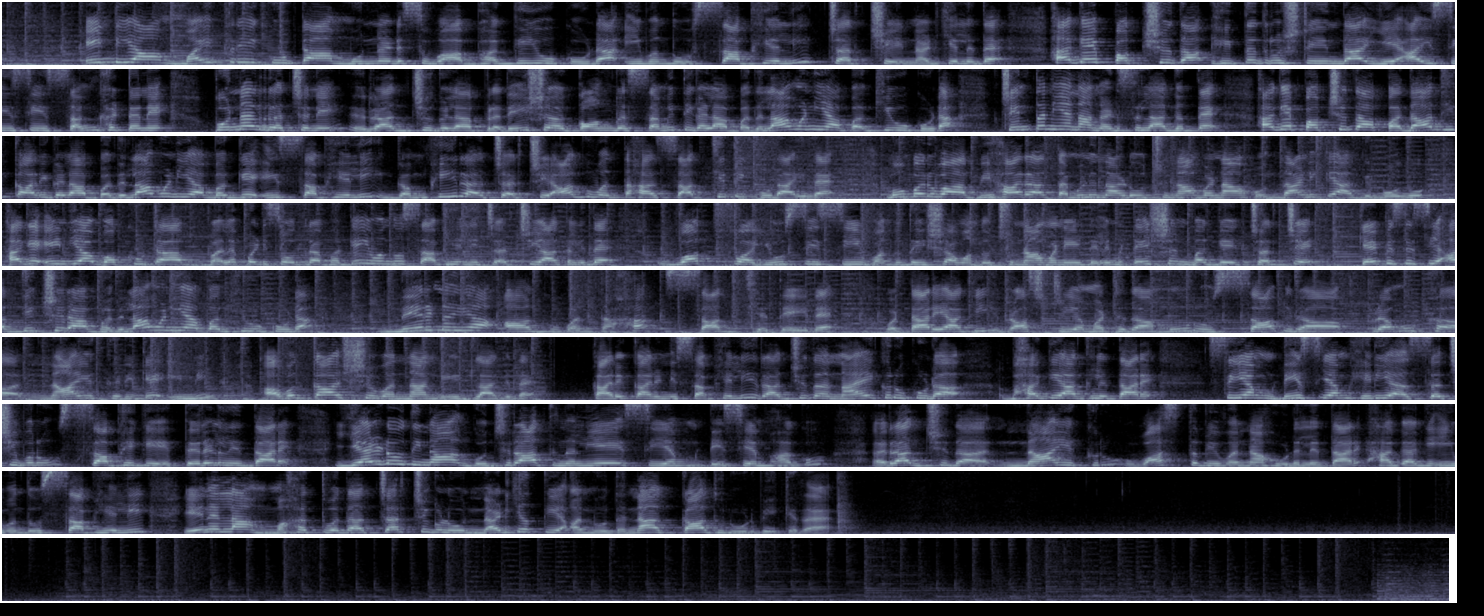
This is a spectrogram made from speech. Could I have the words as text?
ಇಂಡಿಯಾ ಮೈತ್ರಿಕೂಟ ಮುನ್ನಡೆಸುವ ಬಗ್ಗೆಯೂ ಕೂಡ ಈ ಒಂದು ಸಭೆಯಲ್ಲಿ ಚರ್ಚೆ ನಡೆಯಲಿದೆ. ಹಾಗೆ ಪಕ್ಷದ ಹಿತದೃಷ್ಟಿಯಿಂದ ಎಐಸಿಸಿ ಸಂಘಟನೆ ಪುನರ್ರಚನೆ, ರಾಜ್ಯಗಳ ಪ್ರದೇಶ ಕಾಂಗ್ರೆಸ್ ಸಮಿತಿಗಳ ಬದಲಾವಣೆಯ ಬಗ್ಗೆಯೂ ಕೂಡ ಚಿಂತನೆಯನ್ನ ನಡೆಸಲಾಗುತ್ತೆ. ಹಾಗೆ ಪಕ್ಷದ ಪದಾಧಿಕಾರಿಗಳ ಬದಲಾವಣೆಯ ಬಗ್ಗೆ ಈ ಸಭೆಯಲ್ಲಿ ಗಂಭೀರ ಚರ್ಚೆ ಆಗುವಂತಹ ಸಾಧ್ಯತೆ ಕೂಡ ಇದೆ. ಮುಂಬರುವ ಬಿಹಾರ ತಮಿಳುನಾಡು ಚುನಾವಣಾ ಹೊಂದಾಣಿಕೆ ಆಗಿರ್ಬೋದು. ಹಾಗೆ ಇಂಡಿಯಾ ಒಕ್ಕೂಟ ಬಲಪಡಿಸೋದ್ರ ಬಗ್ಗೆ ಈ ಒಂದು ಸಭೆಯಲ್ಲಿ ಚರ್ಚೆಯಾಗಲಿದೆ. ವಕ್ಫ್ ಯುಸಿಸಿ ಒಂದು ದೇಶ, ಒಂದು ಚುನಾವಣೆ ಡೆಲಿಮಿಟೇಷನ್ ಬಗ್ಗೆ ಚರ್ಚೆ ಕೆಪಿಸಿಸಿ ಅಧ್ಯಕ್ಷರ ಬದಲಾವಣೆಯ ಬಗ್ಗೆಯೂ ಕೂಡ ನಿರ್ಣಯ ಆಗುವಂತಹ ಸಾಧ್ಯತೆ ಇದೆ. ಒಟ್ಟಾರೆಯಾಗಿ ರಾಷ್ಟ್ರೀಯ ಮಟ್ಟದ ಮೂರು ಸಾವಿರ ಪ್ರಮುಖ ನಾಯಕರಿಗೆ ಇಲ್ಲಿ ಅವಕಾಶವನ್ನ ನೀಡಲಾಗಿದೆ. ಕಾರ್ಯಕಾರಿಣಿ ಸಭೆಯಲ್ಲಿ ರಾಜ್ಯದ ನಾಯಕರು ಕೂಡ ಭಾಗಿಯಾಗಲಿದ್ದಾರೆ. ಸಿಎಂ, ಡಿಸಿಎಂ ಹಿರಿಯ ಸಚಿವರು ಸಭೆಗೆ ತೆರಳಲಿದ್ದಾರೆ. ಎರಡು ದಿನ ಗುಜರಾತ್ನಲ್ಲಿಯೇ ಸಿಎಂ, ಡಿಸಿಎಂ ಹಾಗೂ ರಾಜ್ಯದ ನಾಯಕರು ವಾಸ್ತವ್ಯವನ್ನು ಹೂಡಲಿದ್ದಾರೆ. ಹಾಗಾಗಿ ಈ ಒಂದು ಸಭೆಯಲ್ಲಿ ಏನೆಲ್ಲ ಮಹತ್ವದ ಚರ್ಚೆಗಳು ನಡೆಯುತ್ತೆ ಅನ್ನೋದನ್ನ ಕಾದು ನೋಡಬೇಕಿದೆ.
